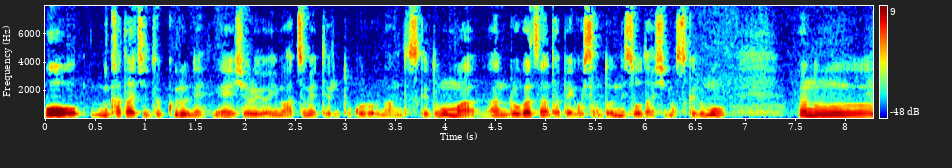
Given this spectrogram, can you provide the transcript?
を形作るね書類を今集めてるところなんですけども、まあ、あの6月になった弁護士さんとね相談しますけどもあの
